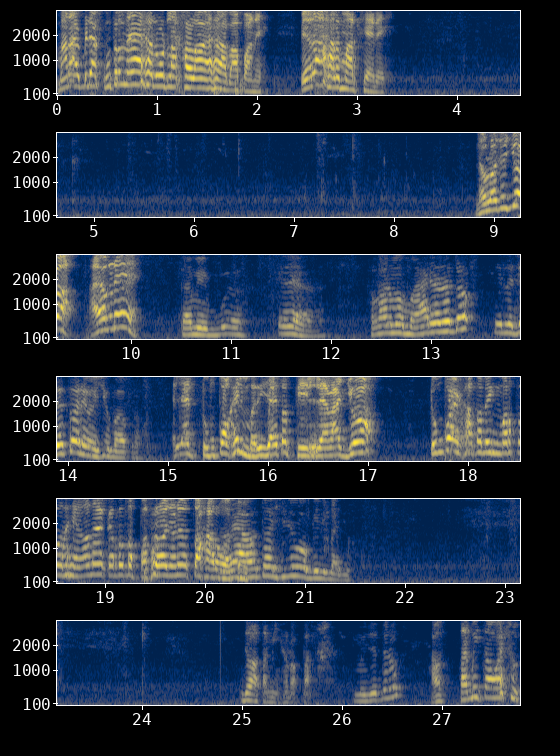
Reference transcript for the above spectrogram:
મારા બેટા કૂતરા ને રોટલા ખવડાવ્યા હતા બાપાને. પેલા હાર મારશે રે. નવલો જોજો આવ્યો કે નહીં? તમે એ સવારમાં માર્યો નતો એટલે જતો રહ્યો છે બાપડો. એટલે ટુંપો ખાઈ મરી જાય તો તેલ લેવા જો ટુંપો ખાતો નહીં મરતો નહીં આના કરતો તો પથરો જણ્યો તો સારું હવે આવતો છે જુઓ બીજી બાજુ. જો તમે હેડો પાછા. હું જતો રહું? હવે તમે તો હવે શું?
